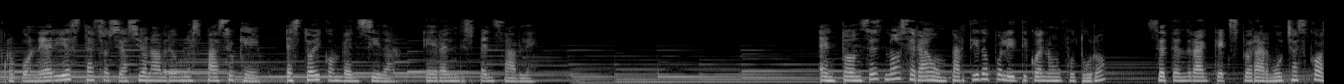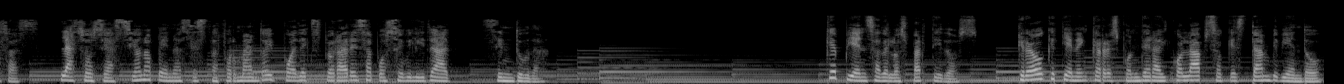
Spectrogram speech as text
proponer y esta asociación abre un espacio que, estoy convencida, era indispensable. Entonces no será un partido político en un futuro? Se tendrán que explorar muchas cosas. La asociación apenas se está formando y puede explorar esa posibilidad, sin duda. ¿Qué piensa de los partidos? Creo que tienen que responder al colapso que están viviendo,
